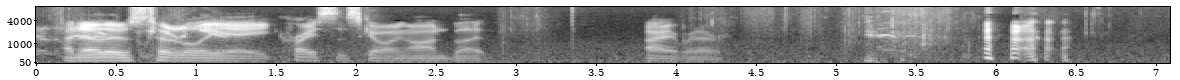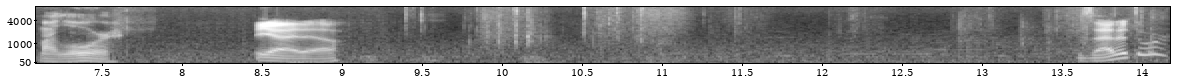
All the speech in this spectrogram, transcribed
Doesn't I know matter. there's totally a crisis going on, but all right, whatever. My lord. yeah, I know. Is that a door?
